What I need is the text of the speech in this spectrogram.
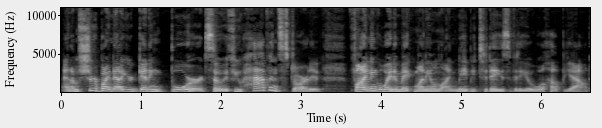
And I'm sure by now you're getting bored. So if you haven't started finding a way to make money online, maybe today's video will help you out.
